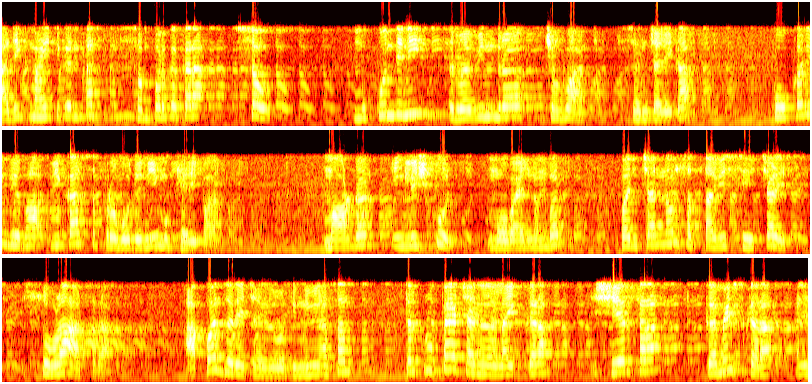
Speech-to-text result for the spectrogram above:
अधिक माहितीकरिता संपर्क करा. सौ मुकुंदिनी रवींद्र चव्हाण संचालिका कोकण विभाग विकास प्रबोधिनी मुख्याधिपा modern English school mobile number पंच्याण्णव सत्तावीस सेहेचाळीस सोळा अठरा. आपण जर या चॅनलवरती नवीन असाल तर कृपया चॅनलला लाईक करा शेअर करा कमेंट्स करा आणि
